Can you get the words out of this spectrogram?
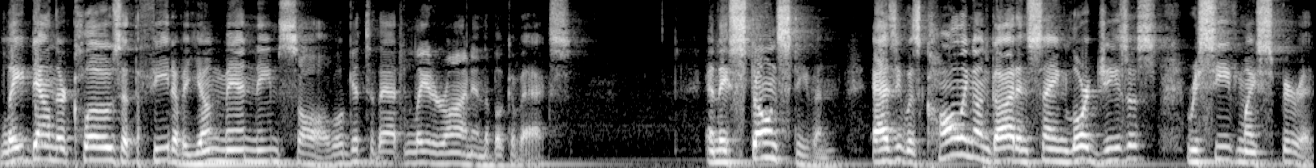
laid down their clothes at the feet of a young man named Saul. We'll get to that later on in the book of Acts. And they stoned Stephen as he was calling on God and saying, Lord Jesus, receive my spirit.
